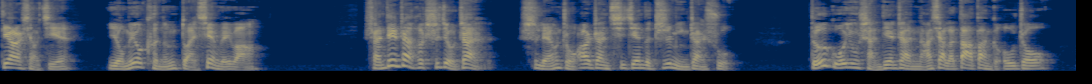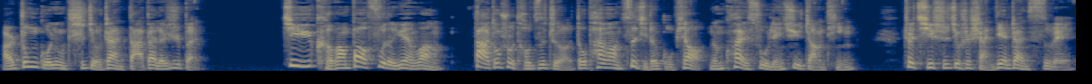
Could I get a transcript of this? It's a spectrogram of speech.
第二小节有没有可能短线为王？闪电战和持久战是两种二战期间的知名战术。德国用闪电战拿下了大半个欧洲，而中国用持久战打败了日本。基于渴望暴富的愿望，大多数投资者都盼望自己的股票能快速连续涨停。这其实就是闪电战思维，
